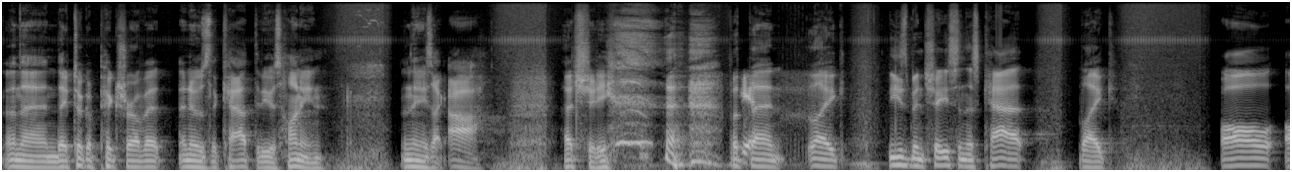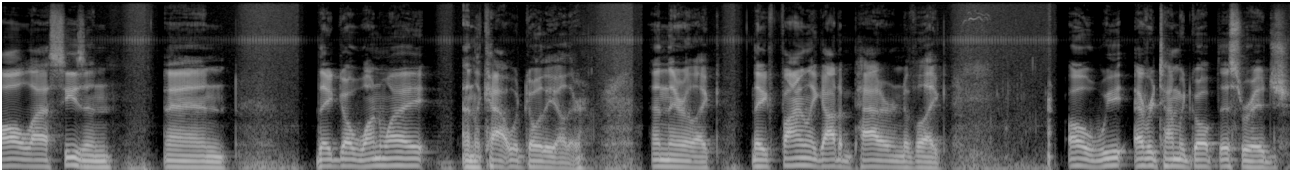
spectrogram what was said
And then they took a picture of it, and it was the cat that he was hunting. And then he's like, "Ah, that's shitty." but Yeah. then, like, he's been chasing this cat, like, all all last season, and they'd go one way and the cat would go the other. And they were like, they finally got him patterned of like, oh, we every time we'd go up this ridge,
